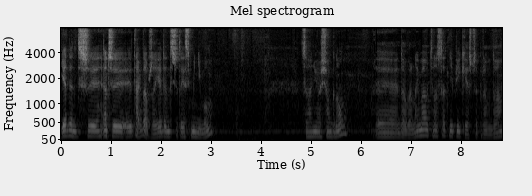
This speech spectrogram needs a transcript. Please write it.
1-3, znaczy y, tak, dobrze, 1-3 to jest minimum. Co oni osiągną? Yy, dobra, no i mamy ten ostatni pik jeszcze, prawda?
